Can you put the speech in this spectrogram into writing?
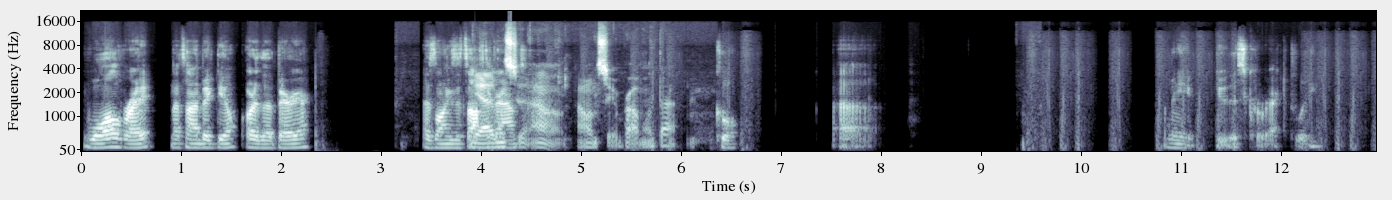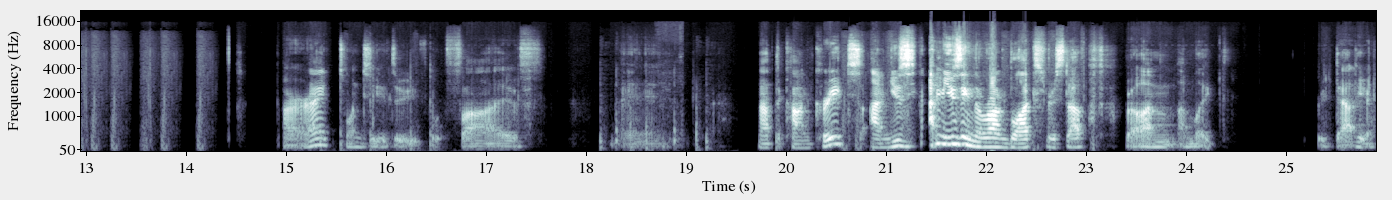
wall, right? That's not a big deal, or the barrier, as long as it's off yeah, I the don't, ground. see, I, don't, I don't see a problem with that. Cool. Uh, let me do this correctly. All right, one, two, three, four, five, and not the concrete. I'm using I'm using the wrong blocks for stuff, bro. I'm I'm like freaked out here.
